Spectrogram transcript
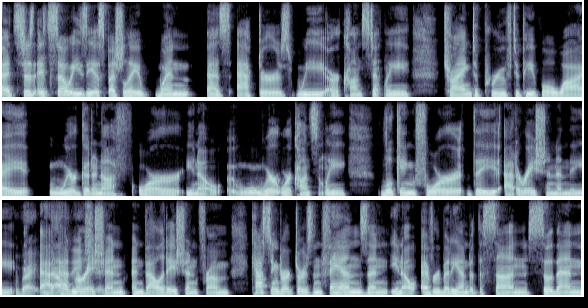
yeah, it's just it's so easy, especially when as actors we are constantly trying to prove to people why we're good enough or you know uh, we're we're constantly looking for the adoration and the right. a- admiration and validation from casting directors and fans and you know everybody under the sun so then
